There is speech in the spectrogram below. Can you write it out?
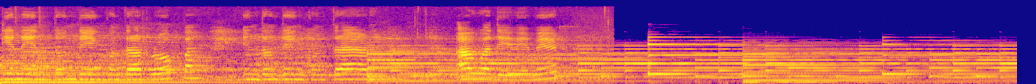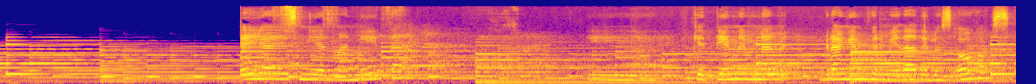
tiene en dónde encontrar ropa, es mi hermanita y que tiene una gran enfermedad de los ojos.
